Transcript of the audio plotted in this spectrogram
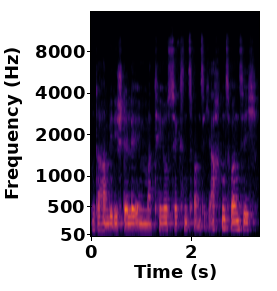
Und da haben wir die Stelle im Matthäus 26, 28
